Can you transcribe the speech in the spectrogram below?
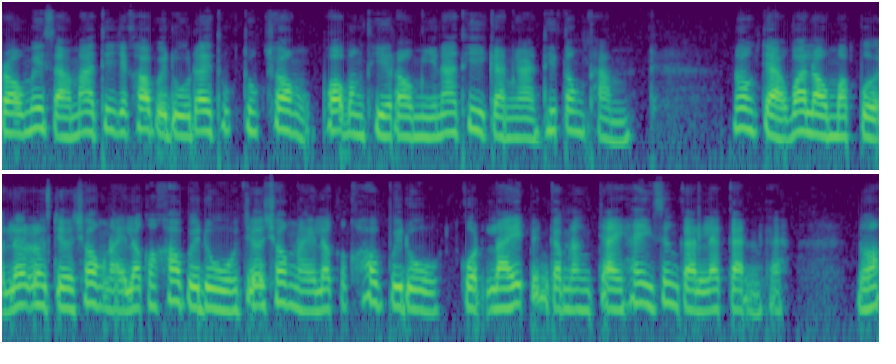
เราไม่สามารถที่จะเข้าไปดูได้ทุกๆ ช่อง เพราะบางทีเรามีหน้าที่การงานที่ต้องทำนอกจากว่าเรามาเปิดแล้วเราเจอช่องไหนแล้วก็เข้าไปดู เจอช่องไหนแล้วก็เข้าไปดู กดไลค์เป็นกำลังใจให้ซึ่งกันและกันค่ะ เนาะ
